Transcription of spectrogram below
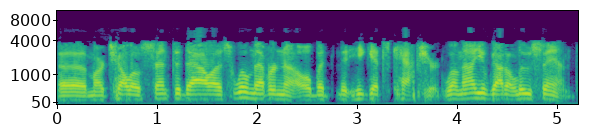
uh, Marcello sent to Dallas. We'll never know, but he gets captured. Well, now you've got a loose end.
